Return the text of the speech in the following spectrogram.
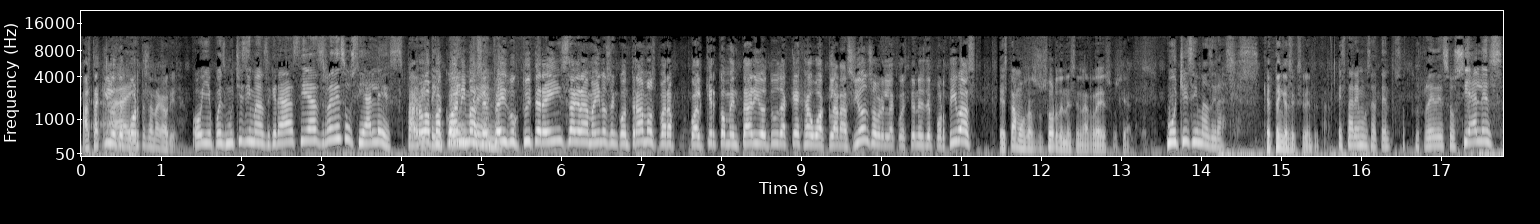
Hasta aquí los deportes, Ana Gabriela. Oye, pues muchísimas gracias. Redes sociales. Para Arroba Paco Ánimas en Facebook, Twitter e Instagram. Ahí nos encontramos para cualquier comentario, duda, queja o aclaración sobre las cuestiones deportivas. Estamos a sus órdenes en las redes sociales. Muchísimas gracias. Que tengas excelente tarde. Estaremos atentos a tus redes sociales.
